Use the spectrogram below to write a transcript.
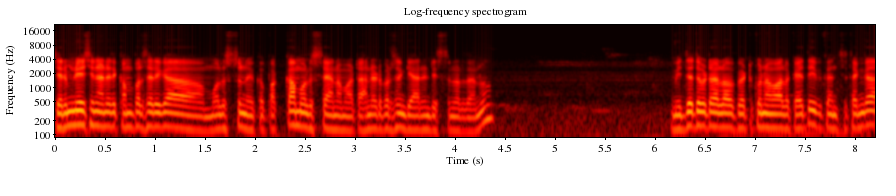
జర్మినేషన్ అనేది కంపల్సరీగా మొలుస్తున్నాయి. ఒక పక్కా మొలుస్తాయి అన్నమాట హండ్రెడ్ పర్సెంట్ గ్యారంటీ ఇస్తున్నారు తను మిద్దె తోటలో పెట్టుకున్న వాళ్ళకైతే ఇవి ఖచ్చితంగా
